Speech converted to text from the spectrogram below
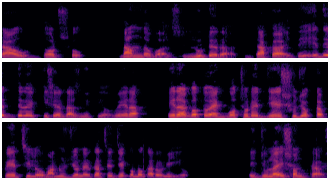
টাউট ধর্ষক দান্দাবাজ লুটেরা ডাকায় এদের কিসের রাজনীতি হবে? এরা এরা গত এক বছরে যে সুযোগটা পেয়েছিল মানুষজনের কাছে যে কোনো কারণেই হোক, এই জুলাই সন্ত্রাস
